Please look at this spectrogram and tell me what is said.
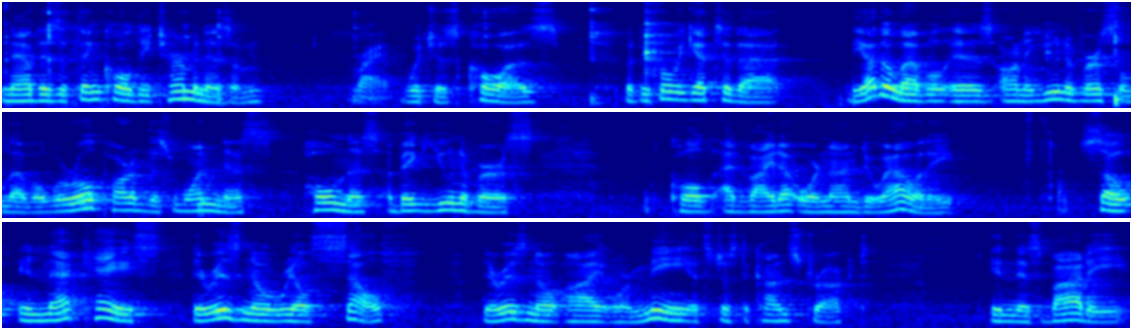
Now, there's a thing called determinism, Right. which is cause. But before we get to that, the other level is on a universal level. We're all part of this oneness, wholeness, a big universe called Advaita or non duality. So, in that case, there is no real self, there is no I or me, it's just a construct in this body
